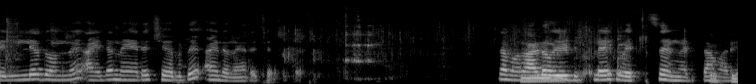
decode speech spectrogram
വലിയതൊന്ന് അതിന്റെ നേരെ ചെറുത് അതിന്റെ നേരെ ചെറുത്. നമുക്ക് അവിടെ ഒരു ഡിസ്പ്ലേക്ക് വെച്ച് എടുത്താൽ മതി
